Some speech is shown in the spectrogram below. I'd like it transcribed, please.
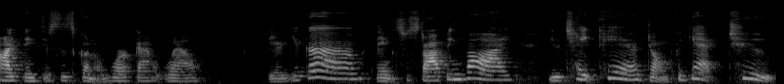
I think this is gonna work out well. There you go. Thanks for stopping by. You take care. Don't forget to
